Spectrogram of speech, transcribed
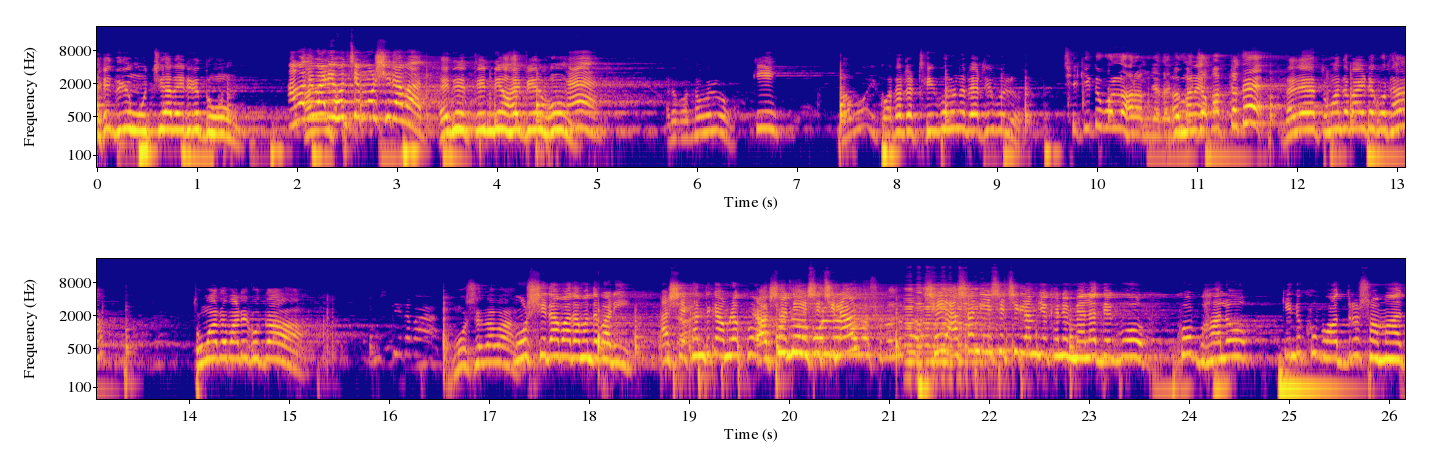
এইদিকে মুচি আর এইদিকে দুম আমাদের বাড়ি হচ্ছে মুর্শিদাবাদ। এইদিকে তিন নিয়ে হয় বীরভূম হ্যাঁ। একটা কথা বলব? কি? বাবু এই কথাটা ঠিক বলো না বে ঠিক বলল ঠিকই তো বলল হারাম জাদা মানে- জবাবটা দে। তাহলে তোমাদের বাড়িটা কোথা তোমাদের বাড়ি কোথা মুর্শিদাবাদ। মুর্শিদাবাদ। আমাদের বাড়ি। আর সেখান থেকে আমরা খুব আশা নিয়ে এসেছিলাম। সেই আশা নিয়ে এসেছিলাম যে এখানে মেলা দেখব। খুব ভালো কিন্তু খুব ভদ্র সমাজ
